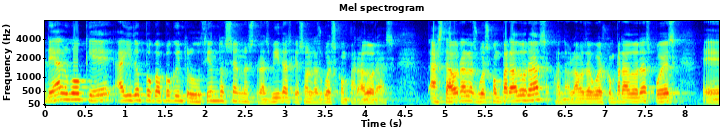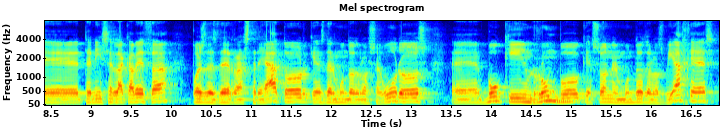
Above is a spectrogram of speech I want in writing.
de, algo que ha ido poco a poco introduciéndose en nuestras vidas, que son las webs comparadoras. Hasta ahora las webs comparadoras, cuando hablamos de webs comparadoras, pues eh, tenéis en la cabeza pues desde Rastreator, que es del mundo de los seguros, Booking, Rumbo, que son el mundo de los viajes,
